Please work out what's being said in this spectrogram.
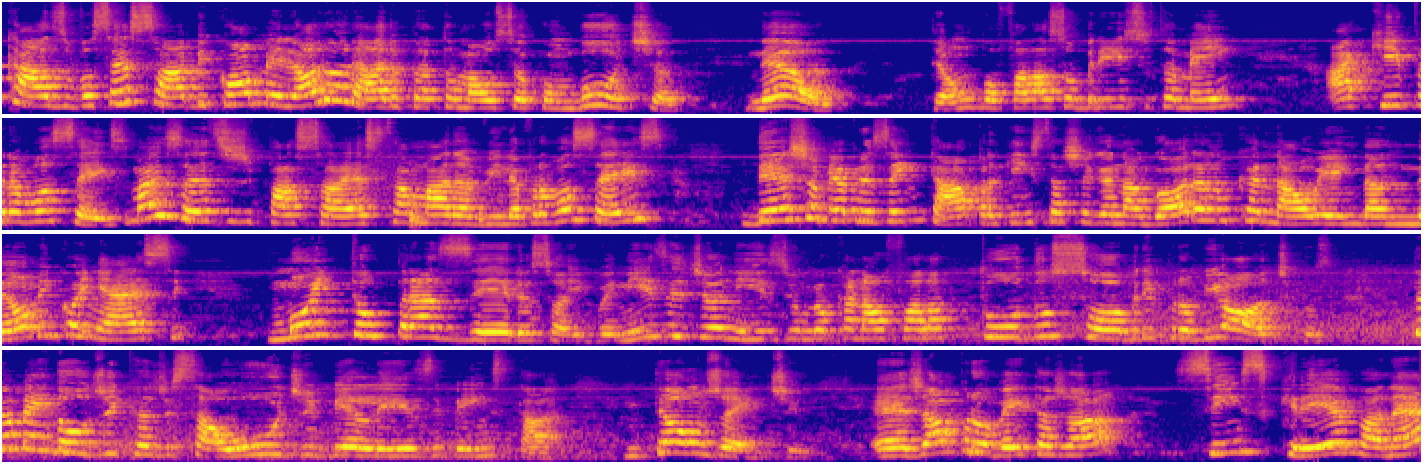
acaso você sabe qual é o melhor horário para tomar o seu kombucha? Não? Então vou falar sobre isso também aqui para vocês. Mas antes de passar essa maravilha para vocês, deixa eu me apresentar para quem está chegando agora no canal e ainda não me conhece. Muito prazer, eu sou a Ivanise Dionísio e o meu canal fala tudo sobre probióticos. Também dou dicas de saúde, beleza e bem-estar. Então, gente, é, já aproveita, já se inscreva, né?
